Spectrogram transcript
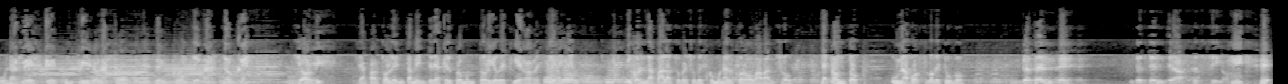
una vez que he cumplido las órdenes del conde Bartoque. Jorvik se apartó lentamente de aquel promontorio de tierra recién hecho y con la pala sobre su descomunal joroba avanzó. De pronto, una voz lo detuvo. Detente. Detente, asesino. ¿Qué,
